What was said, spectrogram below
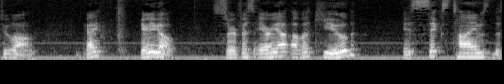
too long. Okay? Here you go. Surface area of a cube is 6 times the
